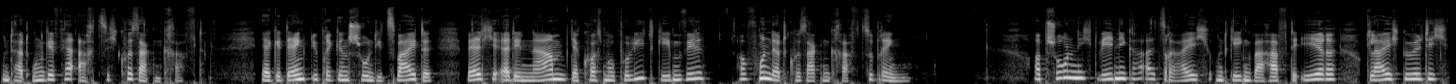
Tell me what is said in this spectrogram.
und hat ungefähr 80 Kosakenkraft. Er gedenkt übrigens schon die zweite, welche er den Namen der Kosmopolit geben will, auf 100 Kosakenkraft zu bringen. Obschon nicht weniger als reich und gegen wahrhafte Ehre gleichgültig,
